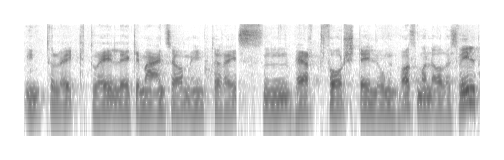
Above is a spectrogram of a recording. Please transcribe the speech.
intellektuelle gemeinsame Interessen, Wertvorstellungen, was man alles will.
